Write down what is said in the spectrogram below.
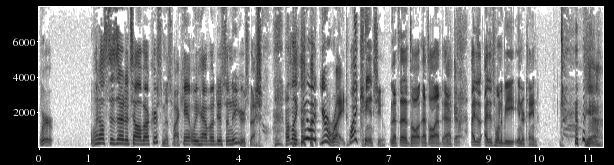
we're. What else is there to tell about Christmas? Why can't we have a just a New Year special? I'm like, you know what? You're right. Why can't you? And that's that's all. That's all I have to add. Yeah. I just I just want to be entertained. yeah.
